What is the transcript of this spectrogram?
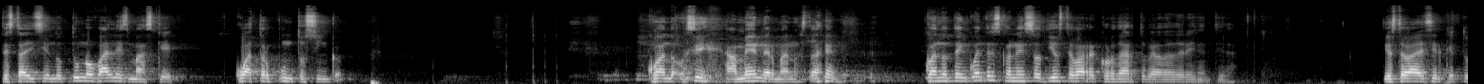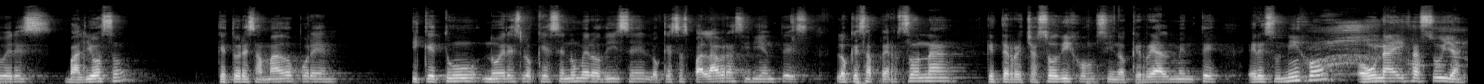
te está diciendo tú no vales más que 4.5. Cuando, sí, amén hermano, está bien. Cuando te encuentres con eso, Dios te va a recordar tu verdadera identidad. Dios te va a decir que tú eres valioso, que tú eres amado por Él y que tú no eres lo que ese número dice, lo que esas palabras hirientes, lo que esa persona que te rechazó dijo, sino que realmente eres un hijo o una hija suya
